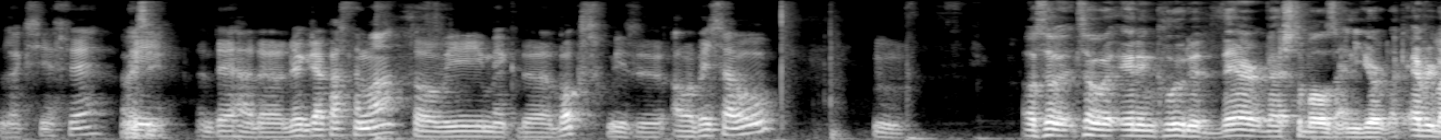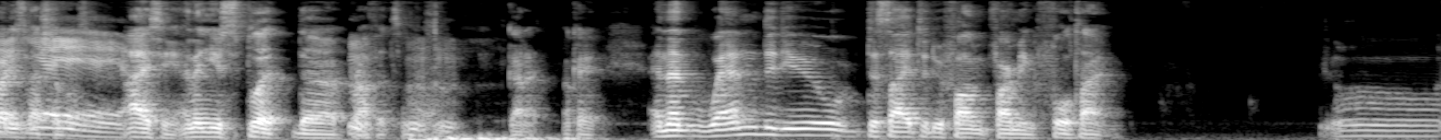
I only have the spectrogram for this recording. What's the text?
like CSA. We, they had a regular customer, so we make the box with our vegetable. Mm. Oh, so so it included their vegetables and your like everybody's Yeah, yeah, vegetables. yeah, yeah, yeah. I see. And then you split the profits. Mm, mm. Got it. Okay. And then when did you decide to do farm farming full time? Uh,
